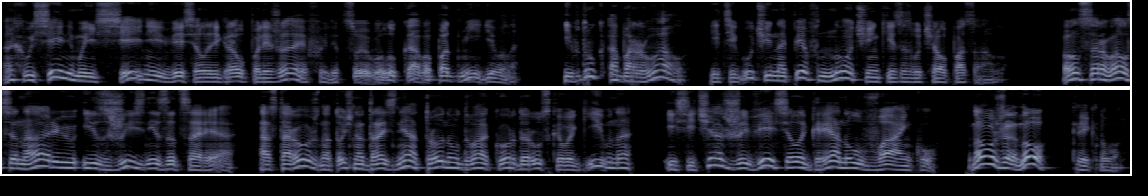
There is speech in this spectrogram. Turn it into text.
Ах, вы сени мои сени, весело играл Полежаев, и лицо его лукаво подмигивало, и вдруг оборвал, и тягучий напев ноченьки зазвучал по залу. Он сорвался на арию из жизни за царя, осторожно, точно дразня, тронул два аккорда русского гимна и сейчас же весело грянул Ваньку. «Ну же, ну!» — крикнул он.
